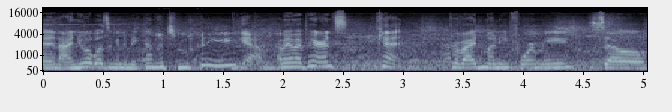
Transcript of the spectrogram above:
and I knew I wasn't going to make that much money. Yeah. I mean, my parents can't provide money for me, so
